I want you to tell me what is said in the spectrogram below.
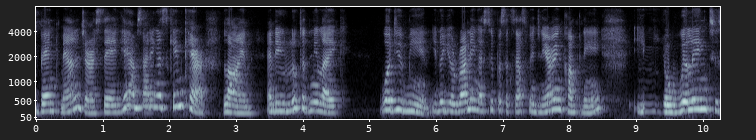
bank manager saying, "Hey, I'm starting a skincare line," and he looked at me like, "What do you mean? You know, you're running a super successful engineering company. Mm. You're willing to."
